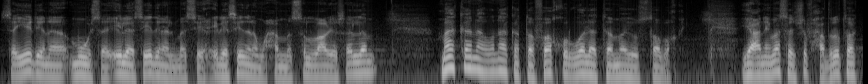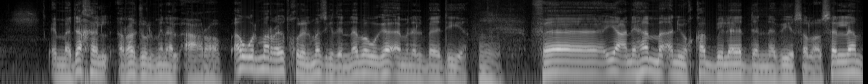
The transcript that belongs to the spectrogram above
سيدنا موسى إلى سيدنا المسيح إلى سيدنا محمد صلى الله عليه وسلم ما كان هناك تفاخر ولا تمايز طبقي. يعني مثلا شوف حضرتك إما دخل رجل من الأعراب أول مرة يدخل المسجد النبوي جاء من البادية. فيعني هم أن يقبل يد النبي صلى الله عليه وسلم.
